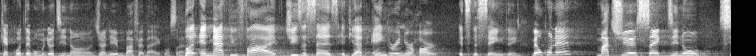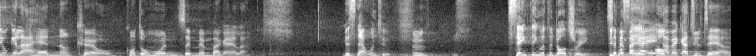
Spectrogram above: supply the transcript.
quelques côté pour moun yo di non, Johnny m'a fait bail comme ça. But in Matthew 5, Jesus says, If you have anger in your heart, it's the same thing. Mais on connaît Matthieu 5 dit nous si vous avez la haine dans le cœur contre le monde, c'est même bagaille là. Missed that one too. Same thing with adultery. C'est People say, Oh, avec adultère.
